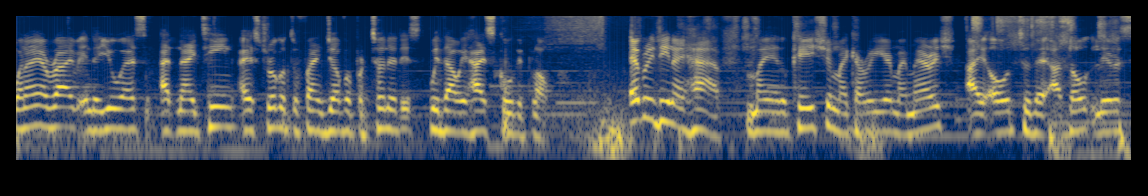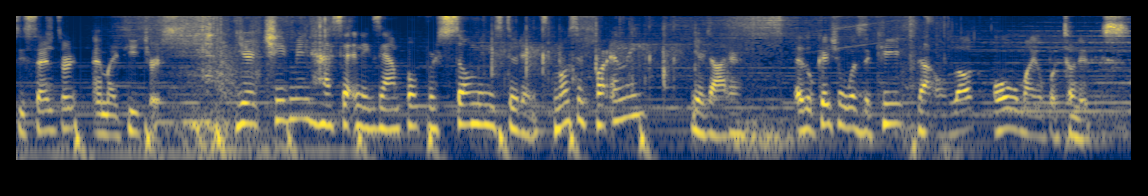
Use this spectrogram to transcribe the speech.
When I arrived in the US at 19, I struggled to find job opportunities without a high school diploma. Everything I have, my education, my career, my marriage, I owe to the Adult Literacy Center and my teachers. Your achievement has set an example for so many students. Most importantly, your daughter. Education was the key that unlocked all my opportunities.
